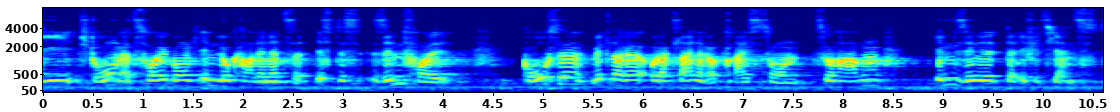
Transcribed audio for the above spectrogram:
die Stromerzeugung in lokale Netze? Ist es sinnvoll, große, mittlere oder kleinere Preiszonen zu haben im Sinne der Effizienz?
